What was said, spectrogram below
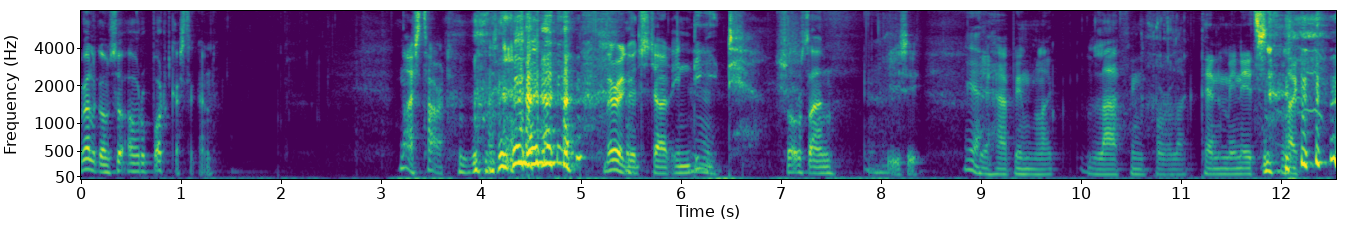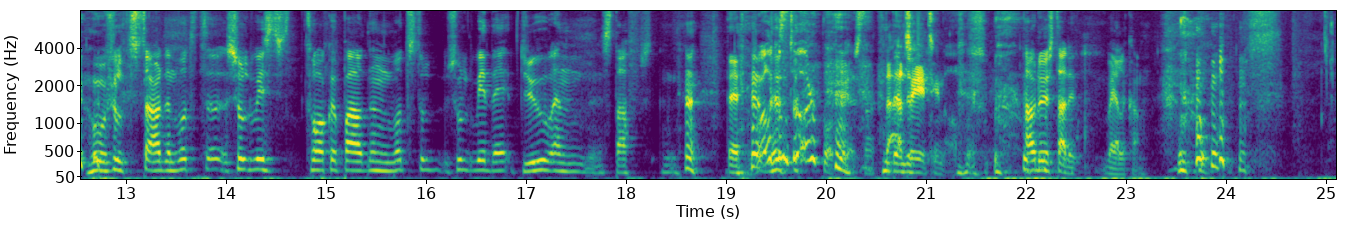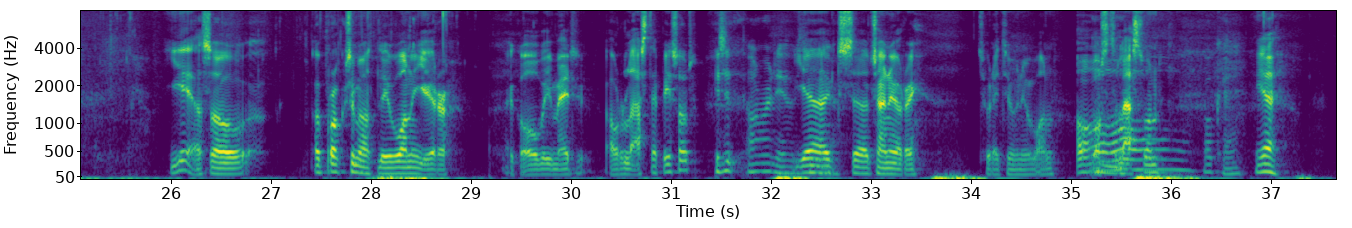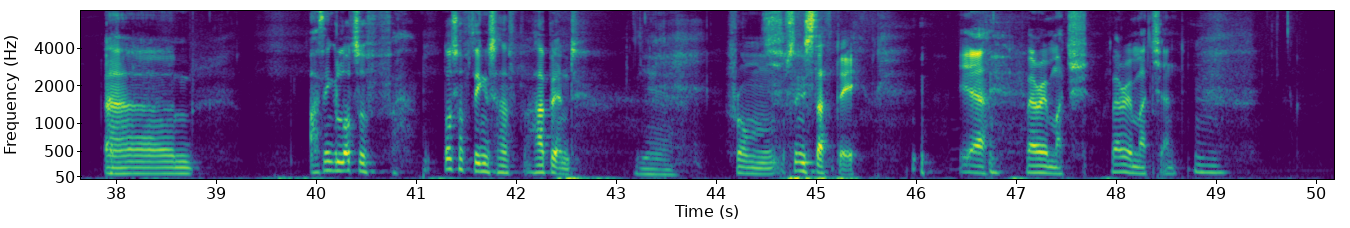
Welcome to our podcast again. Nice start. Very good start indeed. Short and easy. Yeah. Yeah, have been like laughing for like 10 minutes. like, who should start and what uh, should we s- talk about and what should, should we de- do and stuff. Then- Welcome to our podcast. That's it enough. How do you start it? Welcome. Yeah, so approximately one year ago we made our last episode. Is it already? a Yeah, year? it's uh, January 2021 was the last one. Oh, Okay. Yeah. And I think lots of lots of things have happened Yeah. from since that day. Yeah. Very much. Very much. And Mm.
